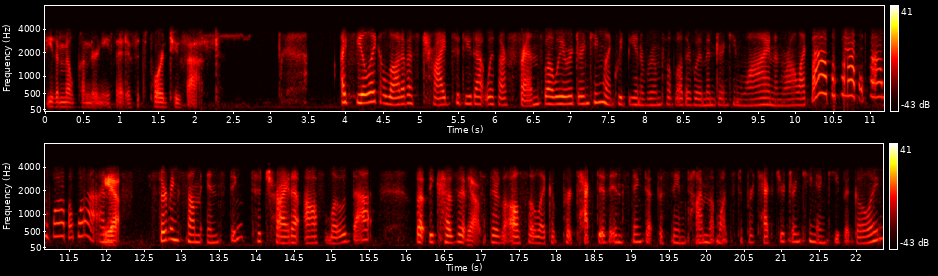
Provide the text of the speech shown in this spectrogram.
see the milk underneath it if it's poured too fast. I feel like a lot of us tried to do that with our friends while we were drinking. Like we'd be in a room full of other women drinking wine, and we're all like blah blah blah blah blah blah blah. And yeah. Serving some instinct to try to offload that, but because it's yeah. there's also like a protective instinct at the same time that wants to protect your drinking and keep it going.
